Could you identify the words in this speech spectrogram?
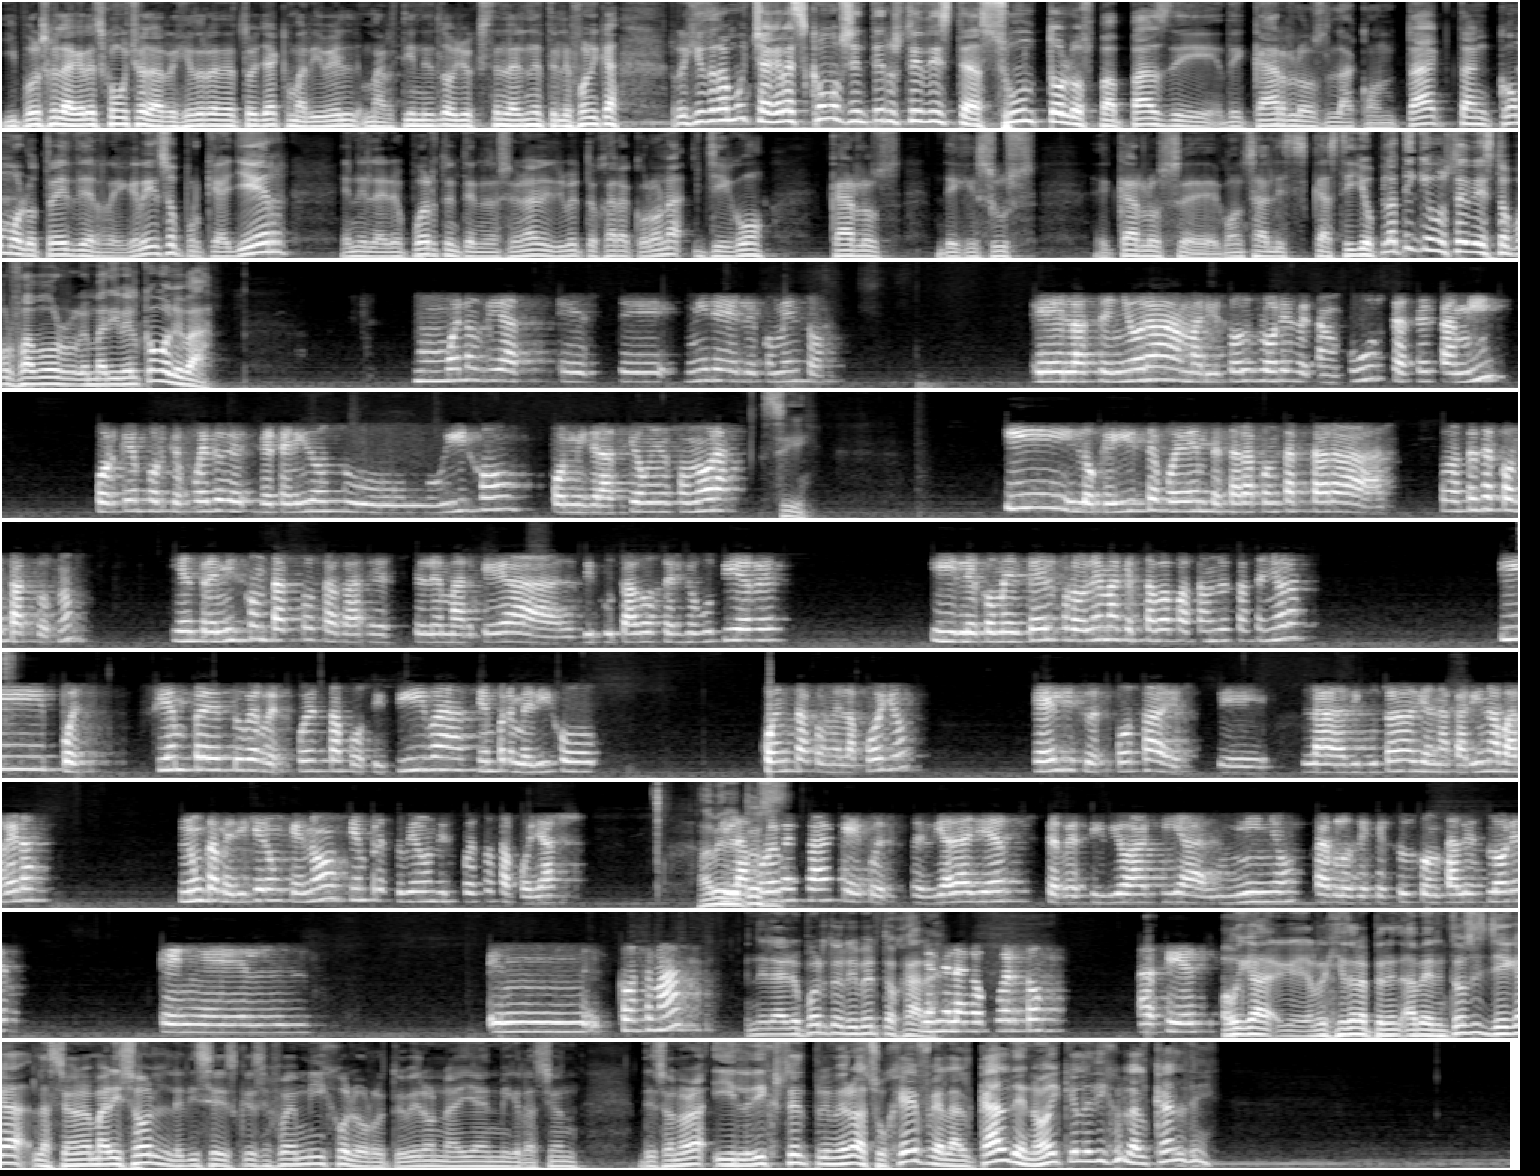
Y por eso le agradezco mucho a la regidora de Atoyac, Maribel Martínez Loyo, que está en la línea telefónica. Regidora, muchas gracias. ¿Cómo se entera usted de este asunto? ¿Los papás de, de Carlos la contactan? ¿Cómo lo trae de regreso? Porque ayer en el Aeropuerto Internacional Heriberto Jara Corona llegó Carlos de Jesús, eh, Carlos eh, González Castillo. Platíqueme usted esto, por favor, Maribel. ¿Cómo le va? Buenos días. Este, mire, le comento. Eh, la señora Marisol Flores Betancourt se acerca a mí. ¿Por qué? Porque fue de- detenido su hijo por migración en Sonora. Sí. Y lo que hice fue empezar a contactar a, pues, hacer contactos, ¿no? Y entre mis contactos aga- este, le marqué al diputado Sergio Gutiérrez y le comenté el problema que estaba pasando esta señora. Y pues siempre tuve respuesta positiva, siempre me dijo cuenta con el apoyo. Él y su esposa, este, la diputada Diana Karina Barrera, nunca me dijeron que no, siempre estuvieron dispuestos a apoyar. A ver, y la entonces, prueba está que pues el día de ayer se recibió aquí al niño Carlos de Jesús González Flores en el en ¿cómo se llama? en el aeropuerto de Heriberto Jara. En el aeropuerto. Así es. Oiga, eh, regidora, a ver, entonces llega la señora Marisol, le dice es que se fue mi hijo, lo retuvieron allá en migración de Sonora y le dijo usted primero a su jefe, al alcalde, ¿no? ¿Y qué le dijo el alcalde?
